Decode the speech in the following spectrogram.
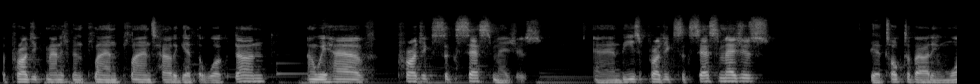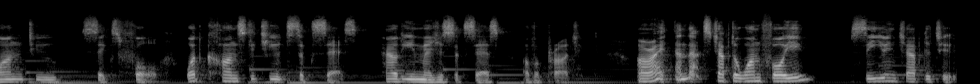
the project management plan plans how to get the work done, and we have project success measures. And these project success measures, they're talked about in one, two, six, four. What constitutes success? How do you measure success of a project? All right, and that's chapter one for you. See you in chapter two.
